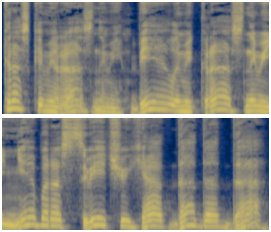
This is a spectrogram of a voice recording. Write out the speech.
Красками разными, белыми, красными, небо расцвечу я, да-да-да.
